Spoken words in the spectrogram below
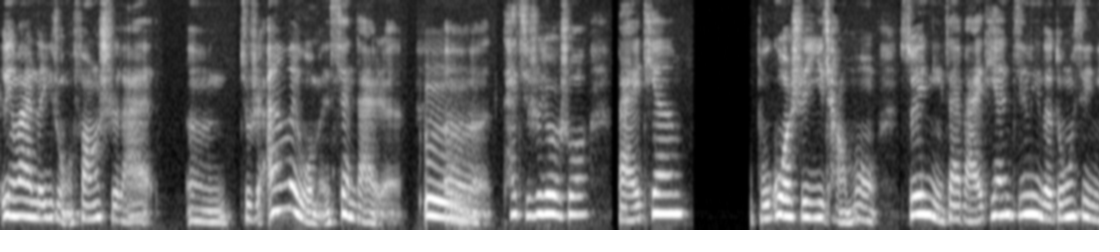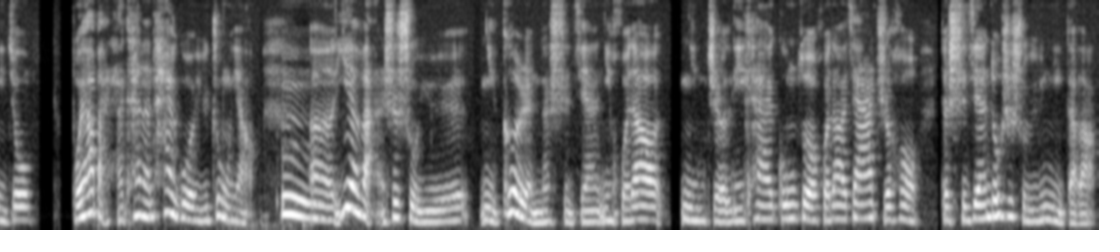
另外的一种方式来，嗯，就是安慰我们现代人。嗯，呃，他其实就是说，白天不过是一场梦，所以你在白天经历的东西，你就。不要把它看得太过于重要，嗯，呃，夜晚是属于你个人的时间，你回到你只离开工作回到家之后的时间都是属于你的了，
